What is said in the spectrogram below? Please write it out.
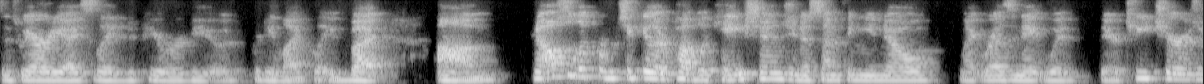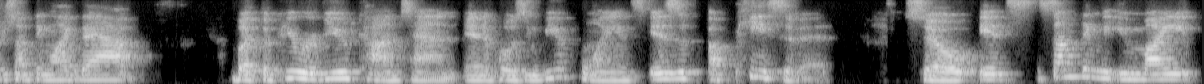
Since we already isolated a peer reviewed, pretty likely, but um, can also look for particular publications, you know, something you know might resonate with their teachers or something like that. But the peer reviewed content and opposing viewpoints is a- a piece of it. So it's something that you might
